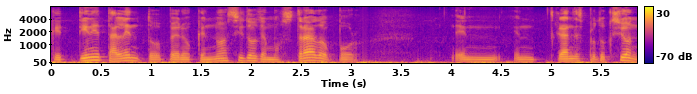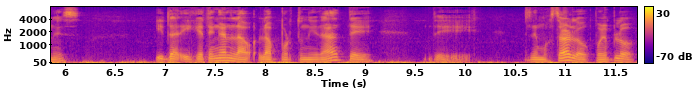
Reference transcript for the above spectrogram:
que tiene talento, pero que no ha sido demostrado por en, en grandes producciones y, que tengan la, la oportunidad de, demostrarlo. Por ejemplo,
